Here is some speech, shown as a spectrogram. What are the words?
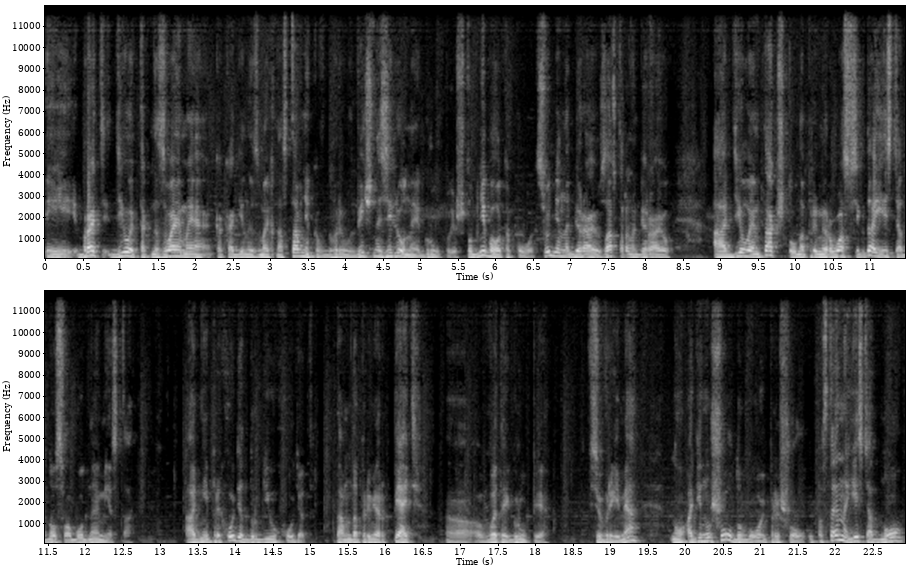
и брать, делать так называемые, как один из моих наставников говорил, вечно зеленые группы, чтобы не было такого, сегодня набираю, завтра набираю, а делаем так, что, например, у вас всегда есть одно свободное место. Одни приходят, другие уходят. Там, например, пять э, в этой группе все время – но один ушел, другой пришел. И постоянно есть одно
